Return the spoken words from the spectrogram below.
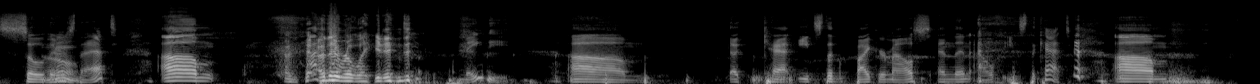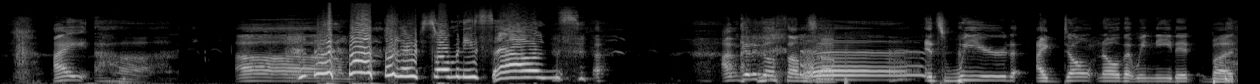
So there's Oh. that. Um, Are they related? maybe. Um, a cat eats the biker mouse, and then Alf eats the cat. Um, I. Uh, um, There's so many sounds. I'm gonna go thumbs up. It's weird. I don't know that we need it, but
